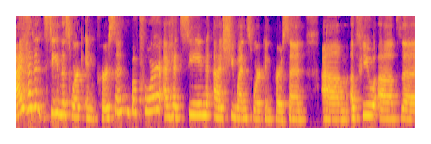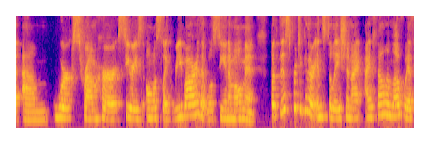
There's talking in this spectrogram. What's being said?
I hadn't seen this work in person before. I had seen uh, Wen's work in person, um, a few of the um, works from her series, almost like Rebar, that we'll see in a moment. But this particular installation, I, I fell in love with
